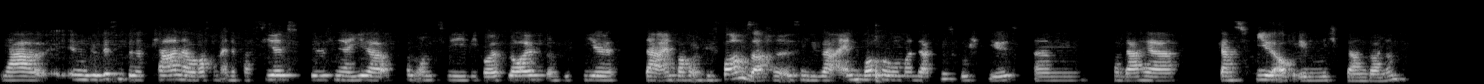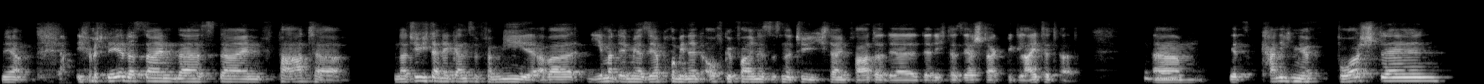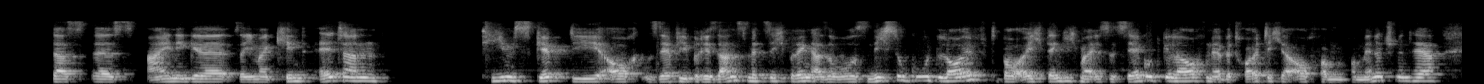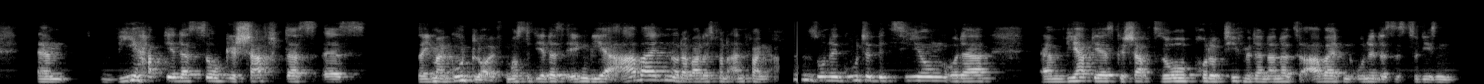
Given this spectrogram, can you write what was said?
ja, in einem gewissen Sinne planen, aber was am Ende passiert, wir wissen ja jeder von uns, wie, wie Golf läuft und wie viel da einfach irgendwie Formsache ist in dieser einen Woche, wo man da Fußball spielt. Ähm, von daher ganz viel auch eben nicht planbar. Ne? Ja, ich verstehe, dass dein, dass dein Vater, natürlich deine ganze Familie, aber jemand, der mir sehr prominent aufgefallen ist, ist natürlich dein Vater, der, der dich da sehr stark begleitet hat. Mhm. Ähm, jetzt kann ich mir vorstellen, dass es einige, sag ich mal, Kind-Eltern Teams gibt, die auch sehr viel Brisanz mit sich bringen, also wo es nicht so gut läuft. Bei euch, denke ich mal, ist es sehr gut gelaufen. Er betreut dich ja auch vom, vom Management her. Ähm, wie habt ihr das so geschafft, dass es, sag ich mal, gut läuft? Musstet ihr das irgendwie erarbeiten oder war das von Anfang an so eine gute Beziehung oder ähm, wie habt ihr es geschafft, so produktiv miteinander zu arbeiten, ohne dass es zu diesen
